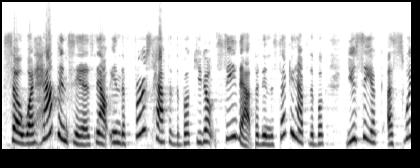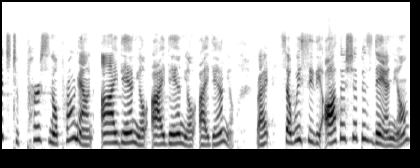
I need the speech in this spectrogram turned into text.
So what happens is now in the first half of the book you don't see that, but in the second half of the book you see a, a, switch to personal pronoun I Daniel, I Daniel, I Daniel, right? So we see the authorship is Daniel.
